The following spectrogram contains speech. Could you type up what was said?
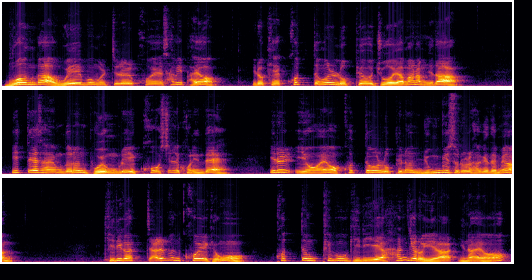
무언가 외부 물질을 코에 삽입하여 이렇게 콧등을 높여 주어야만 합니다. 이때 사용되는 보형물이 코 실리콘인데 이를 이용하여 콧등을 높이는 융비술을 하게 되면 길이가 짧은 코의 경우 콧등 피부 길이의 한계로 인하여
